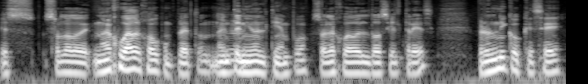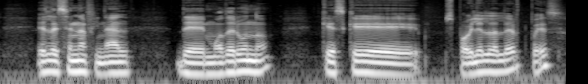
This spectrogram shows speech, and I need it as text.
es solo de... No he jugado el juego completo, no he tenido el tiempo, solo he jugado el 2 y el 3, pero lo único que sé es la escena final de Model 1, que es que... Spoiler alert, pues.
